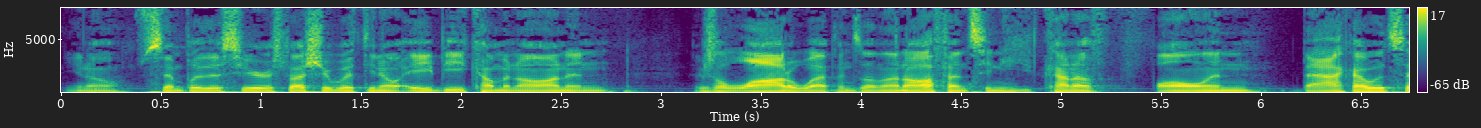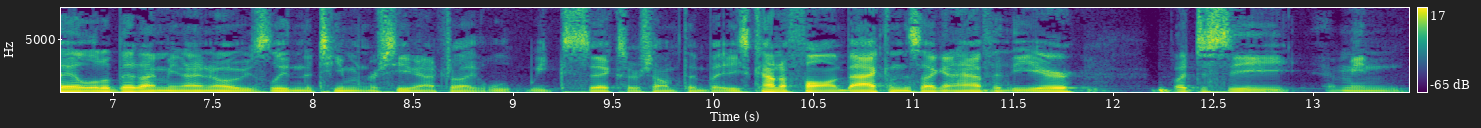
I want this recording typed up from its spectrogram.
you know, simply this year, especially with you know AB coming on and there's a lot of weapons on that offense, and he's kind of fallen back. I would say a little bit. I mean, I know he was leading the team in receiving after like week six or something, but he's kind of fallen back in the second half of the year. But to see, I mean,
